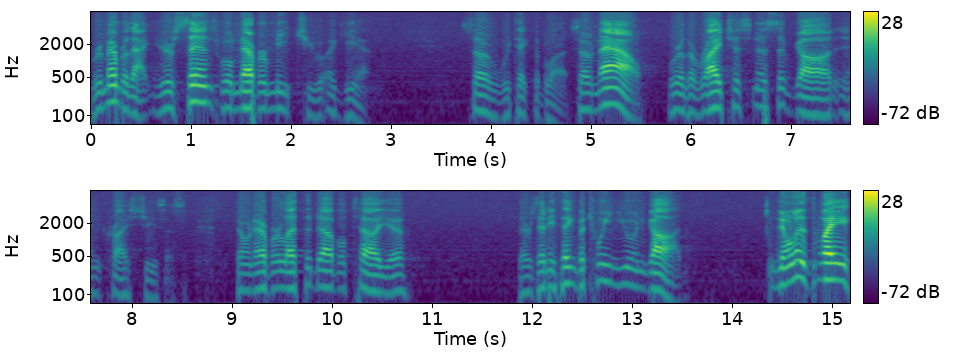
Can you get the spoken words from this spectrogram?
Remember that. Your sins will never meet you again. So we take the blood. So now we're the righteousness of God in Christ Jesus. Don't ever let the devil tell you there's anything between you and God. The only way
